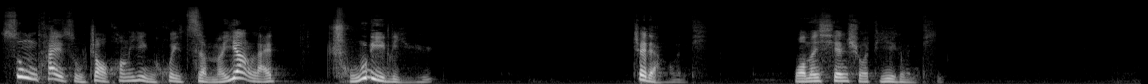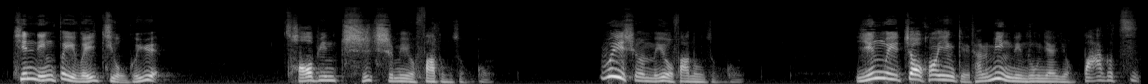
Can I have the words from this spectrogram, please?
宋太祖赵匡胤会怎么样来处理李煜？这两个问题，我们先说第一个问题。金陵被围九个月，曹彬迟迟没有发动总攻。为什么没有发动总攻？因为赵匡胤给他的命令中间有八个字，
